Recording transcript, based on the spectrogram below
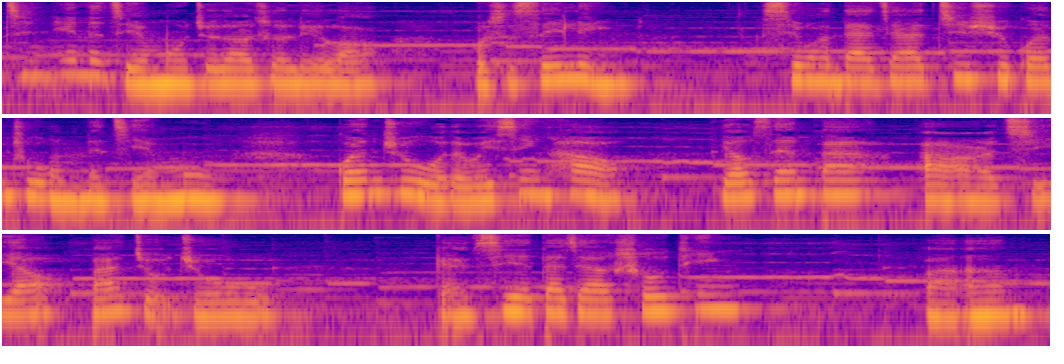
今天的节目就到这里了，我是 c e l i n e 希望大家继续关注我们的节目，关注我的微信号幺三八二二七幺八九九五，感谢大家的收听，晚安。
